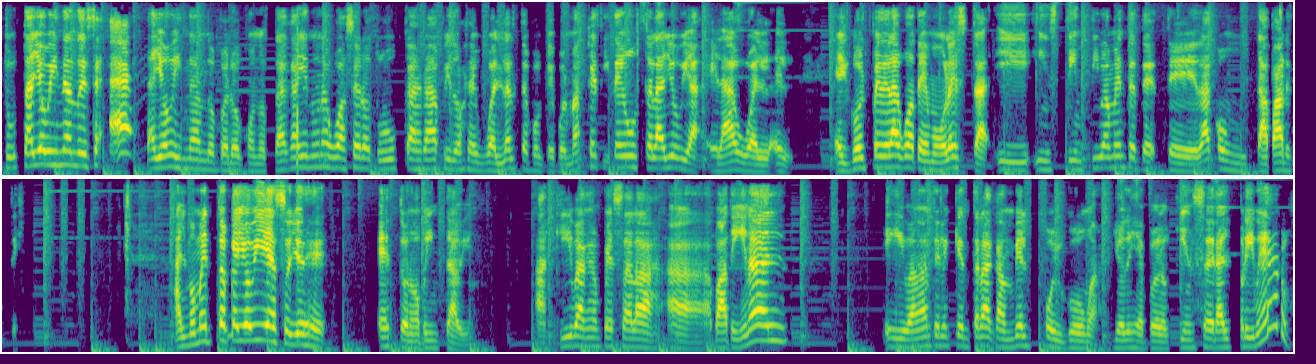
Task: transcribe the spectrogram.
tú estás lloviznando, dices, ah, está lloviznando, pero cuando está cayendo un aguacero, tú buscas rápido resguardarte, porque por más que a ti te guste la lluvia, el agua, el, el, golpe del agua te molesta y instintivamente te, te da con taparte. Al momento que yo vi eso, yo dije, esto no pinta bien. Aquí van a empezar a, patinar y van a tener que entrar a cambiar por goma. Yo dije, pero ¿quién será el primero?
